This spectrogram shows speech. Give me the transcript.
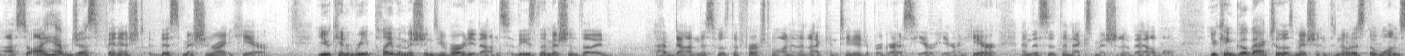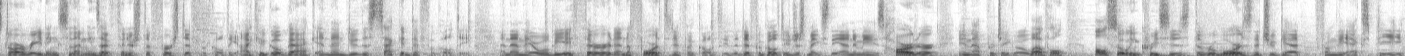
Uh, so I have just finished this mission right here. You can replay the missions you've already done. So these are the missions that I have done. This was the first one, and then I continue to progress here, here, and here, and this is the next mission available. You can go back to those missions. Notice the one star rating, so that means I've finished the first difficulty. I could go back and then do the second difficulty, and then there will be a third and a fourth difficulty. The difficulty just makes the enemies harder in that particular level, also increases the rewards that you get from the XP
